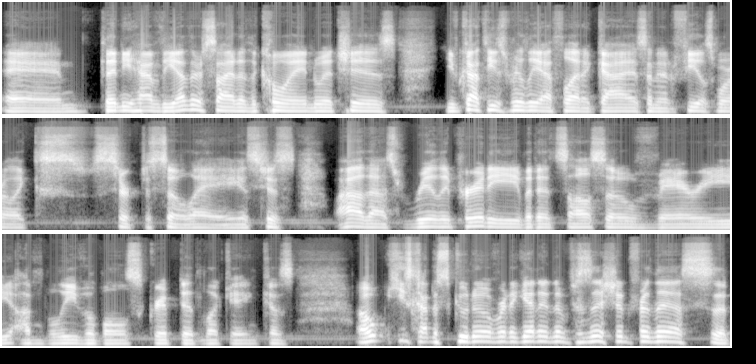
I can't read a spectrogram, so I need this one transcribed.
And then you have the other side of the coin, which is you've got these really athletic guys, and it feels more like Cirque du Soleil. It's just, wow, that's really pretty, but it's also very unbelievable, scripted looking because, oh, he's got to scoot over to get in a position for this. And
